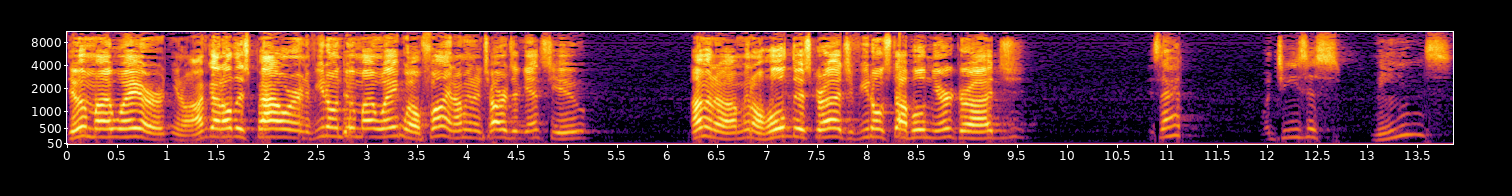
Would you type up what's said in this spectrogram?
Do it my way, or, you know, I've got all this power, and if you don't do it my way, well, fine, I'm going to charge against you. I'm going to I'm going to hold this grudge if you don't stop holding your grudge. Is that what Jesus means?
